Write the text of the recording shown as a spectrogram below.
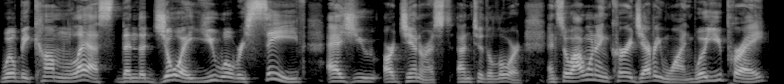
will become less than the joy you will receive as you are generous unto the Lord. And so I want to encourage everyone will you pray?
